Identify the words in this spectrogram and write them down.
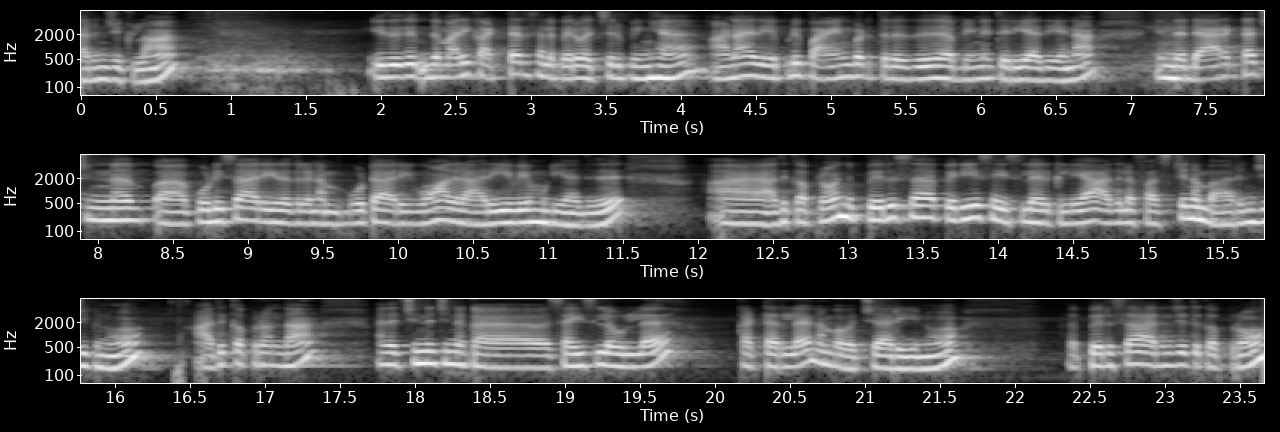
அறிஞ்சிக்கலாம் இது இந்த மாதிரி கட்டர் சில பேர் வச்சுருப்பீங்க. ஆனால் இது எப்படி பயன்படுத்துறது அப்படின்னு தெரியாது. ஏன்னா இந்த டேரெக்டாக சின்ன பொடிசாக அறிகிறதுல நம்ம போட்டு அறிவோம் அதில் அறியவே முடியாது. அதுக்கப்புறம் இந்த பெருசாக பெரிய சைஸில் இருக்கு இல்லையா? அதில் ஃபஸ்ட்டு நம்ம அரிஞ்சிக்கணும். அதுக்கப்புறம் தான் அந்த சின்ன சின்ன க சைஸில் உள்ள கட்டரில் நம்ம வச்சு அறியணும் பெருசாக அரிஞ்சதுக்கப்புறம்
